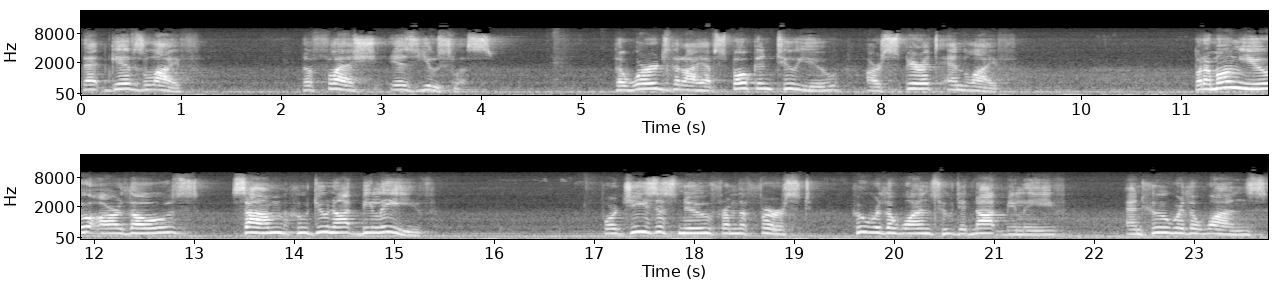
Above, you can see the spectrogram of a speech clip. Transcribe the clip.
that gives life, the flesh is useless. The words that I have spoken to you are spirit and life. But among you are those, some who do not believe. For Jesus knew from the first who were the ones who did not believe and who were the ones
